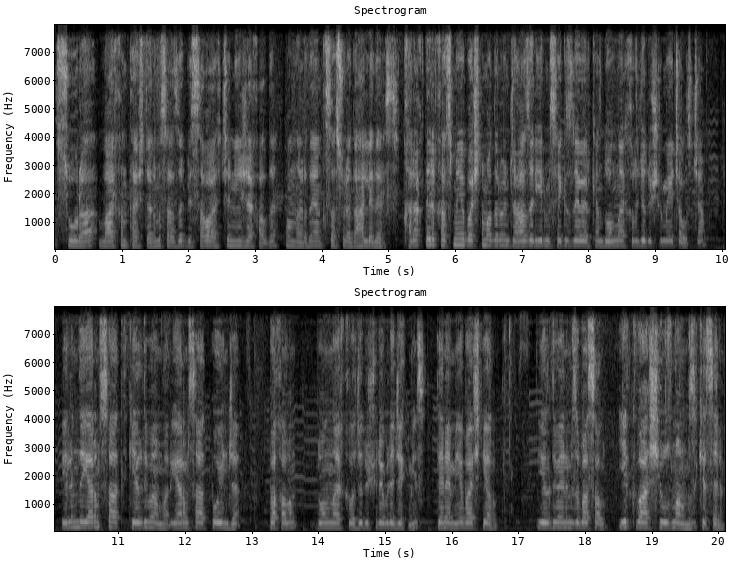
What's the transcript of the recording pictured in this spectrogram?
Sura, Lycan taşlarımız hazır. Bir savaşçı ninja kaldı. Onları da en kısa sürede hallederiz. Karakteri kasmaya başlamadan önce hazır 28 levelken Dolunay kılıcı düşürmeye çalışacağım. Elimde yarım saatlik eldiven var. Yarım saat boyunca bakalım Dolunay kılıcı düşürebilecek miyiz? Denemeye başlayalım. Eldivenimizi basalım. İlk vahşi uzmanımızı keselim.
